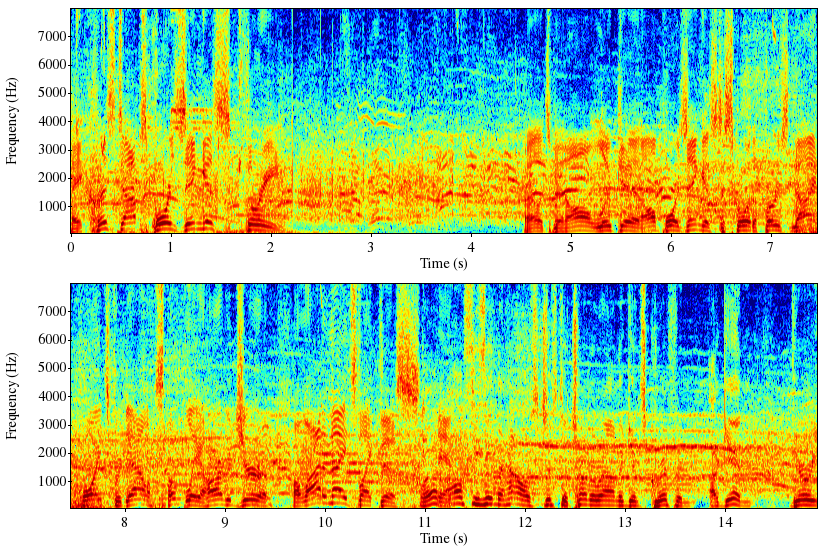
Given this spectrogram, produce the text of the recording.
A Kristaps Porzingis three. Well, it's been all Luka and all Porzingis to score the first nine points for Dallas. Hopefully a harbinger of a lot of nights like this. Well, House is in the house just to turn around against Griffin. Again, very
